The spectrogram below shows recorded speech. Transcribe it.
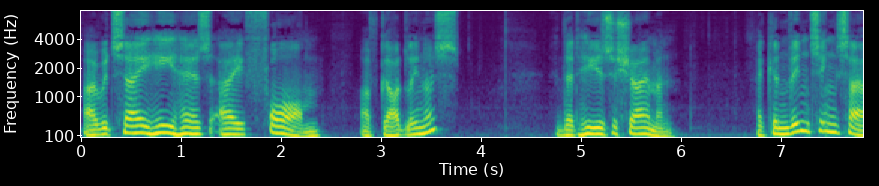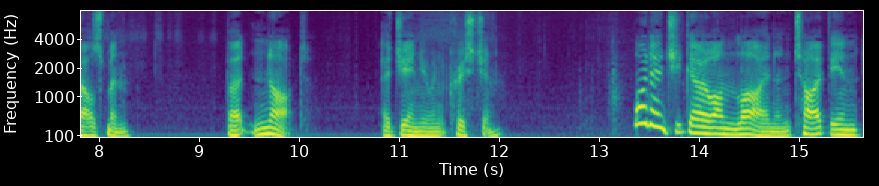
I would say he has a form of godliness, that he is a showman, a convincing salesman, but not a genuine Christian. Why don't you go online and type in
